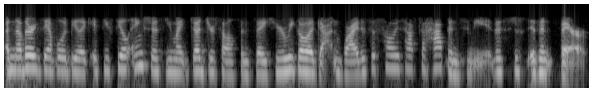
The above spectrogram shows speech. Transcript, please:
Another example would be like if you feel anxious, you might judge yourself and say, Here we go again. Why does this always have to happen to me? This just isn't fair.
